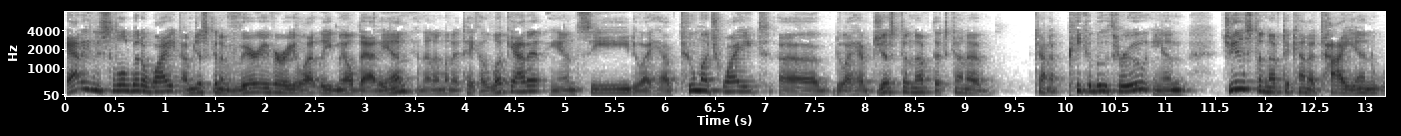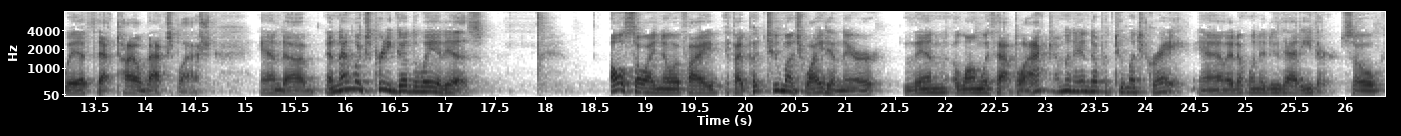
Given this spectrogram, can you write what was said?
adding just a little bit of white, I'm just going to very, very lightly meld that in. And then I'm going to take a look at it and see, do I have too much white? Uh, do I have just enough that's kind of kind of peekaboo through and just enough to kind of tie in with that tile backsplash and uh, and that looks pretty good the way it is. Also, I know if I if I put too much white in there, then along with that black, I'm going to end up with too much gray, and I don't want to do that either. So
